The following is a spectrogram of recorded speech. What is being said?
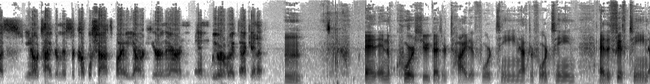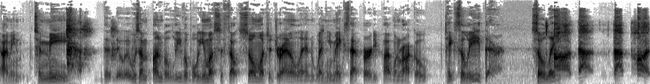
us, you know, Tiger missed a couple shots by a yard here or there, and, and we were right back in it. Mm. And, and of course, you guys are tied at 14 after 14. At the 15, I mean, to me, it was um, unbelievable. You must have felt so much adrenaline when he makes that birdie putt when Rocco takes the lead there. So late. Uh, that that putt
